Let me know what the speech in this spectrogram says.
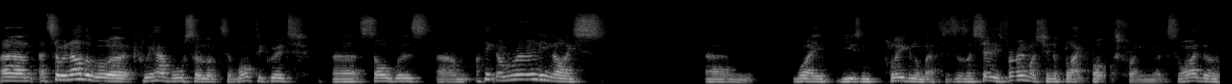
Um, and so in other work, we have also looked at multi-grid uh, solvers. Um, I think a really nice um, way of using polygonal methods, as I said, is very much in a black box framework. So either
